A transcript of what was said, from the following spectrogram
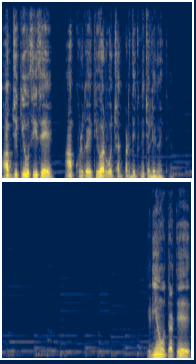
भाप जी की उसी से आँख खुल गई थी और वो छत पर देखने चले गए थे। सीढ़ियाँ उतरते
